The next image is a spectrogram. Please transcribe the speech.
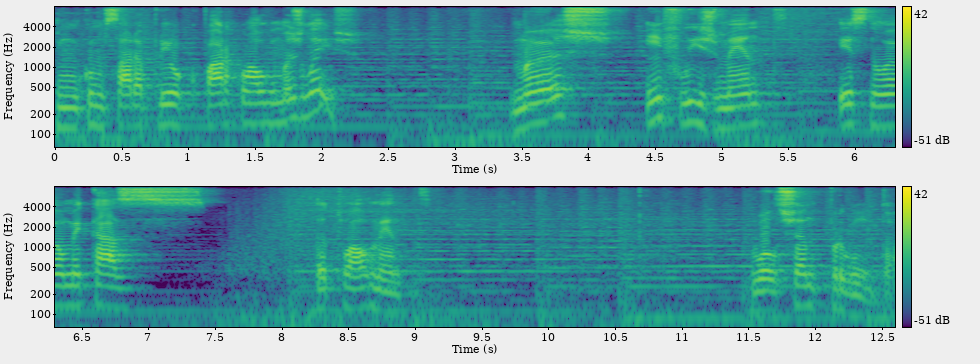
que me começar a preocupar com algumas leis. Mas, infelizmente, esse não é o meu caso atualmente. O Alexandre pergunta:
